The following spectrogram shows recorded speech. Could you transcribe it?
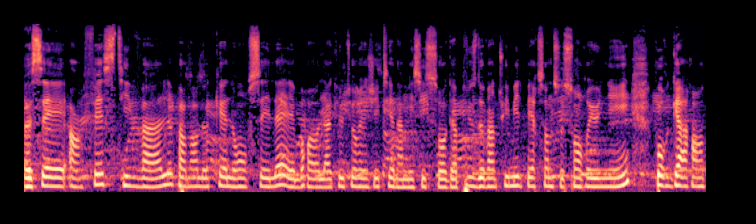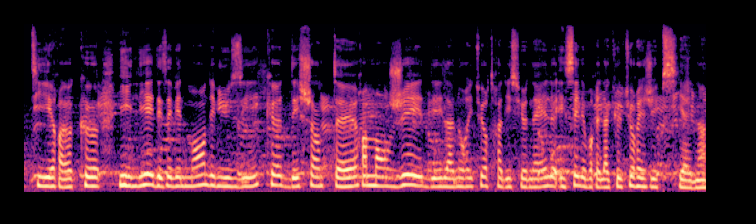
Euh, C'est un festival pendant lequel on célèbre la culture égyptienne à Mississauga. Plus de 28 000 personnes se sont réunies pour garantir euh, qu'il y ait des événements, des musiques, des chanteurs, manger de la nourriture traditionnelle et célébrer la culture égyptienne.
